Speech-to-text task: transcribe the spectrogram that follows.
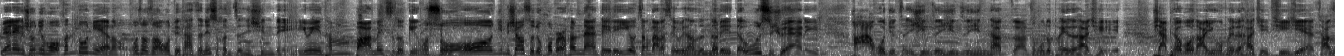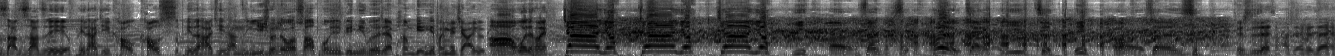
原来一个兄弟伙很多年了，我说实话，我对他真的是很真心的，因为他们爸每次都给我说，哦，你们小时候的伙伴很难得的，以后长大了社会上认到的都是悬的，哈，我就真心真心真心，他啥子我都陪着他去，下漂泊大雨我陪着他去体检，啥子啥子啥子的，陪他去考考试，陪着他去啥子。你兄弟伙耍朋友，跟女朋友在旁边，你旁边加油啊！我在旁边加油加油加油，一二三四，哎，再来一次，一二三四。这是在啥子？这在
